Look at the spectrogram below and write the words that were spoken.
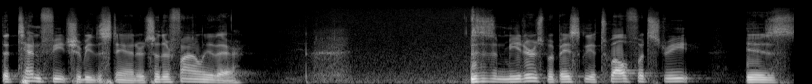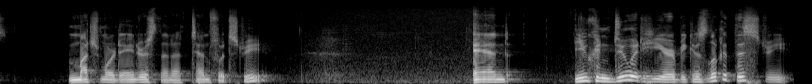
that 10 feet should be the standard. So they're finally there. This is in meters, but basically a 12 foot street is much more dangerous than a 10 foot street. And you can do it here because look at this street.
